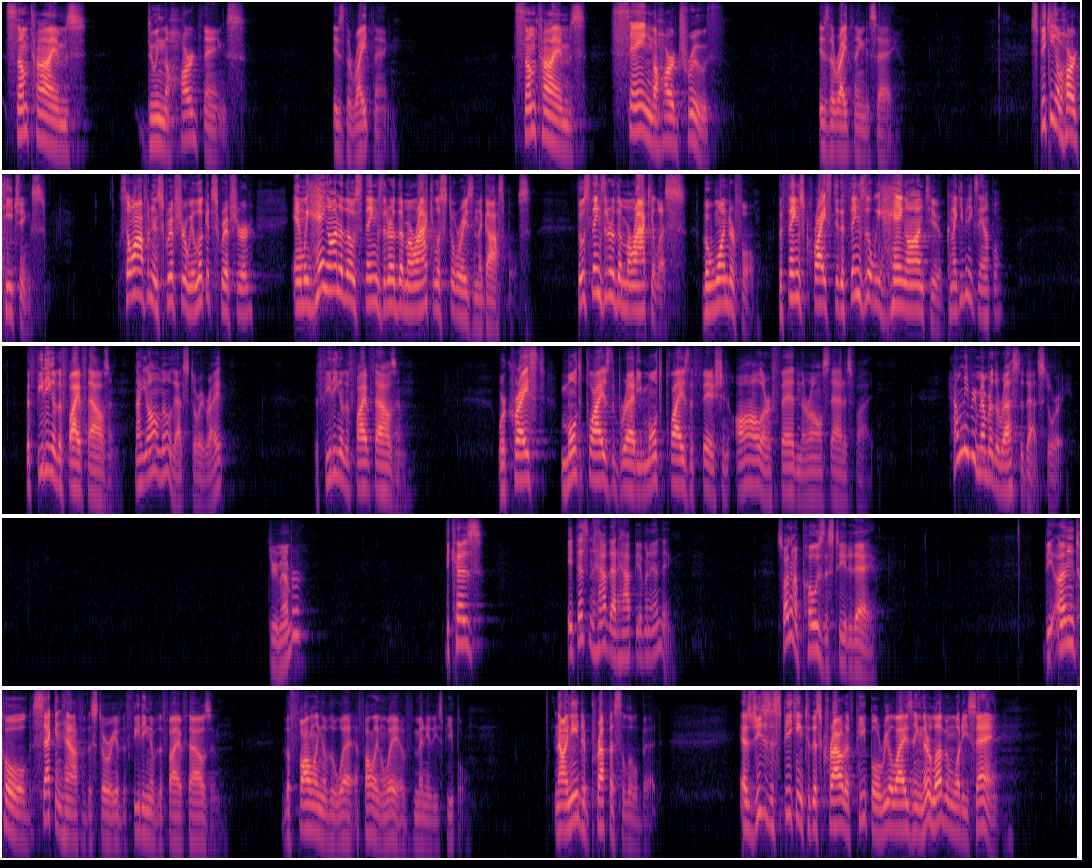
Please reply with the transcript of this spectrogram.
sometimes doing the hard things is the right thing. Sometimes saying the hard truth is the right thing to say. Speaking of hard teachings, so often in Scripture, we look at Scripture and we hang on to those things that are the miraculous stories in the Gospels. Those things that are the miraculous, the wonderful, the things Christ did, the things that we hang on to. Can I give you an example? The feeding of the 5,000. Now, you all know that story, right? The feeding of the 5,000 where Christ multiplies the bread, he multiplies the fish, and all are fed and they're all satisfied. How many of you remember the rest of that story? Do you remember? Because it doesn't have that happy of an ending. So I'm going to pose this to you today. The untold second half of the story of the feeding of the 5,000 the falling, of the way, falling away of many of these people. Now, I need to preface a little bit. As Jesus is speaking to this crowd of people, realizing they're loving what he's saying,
